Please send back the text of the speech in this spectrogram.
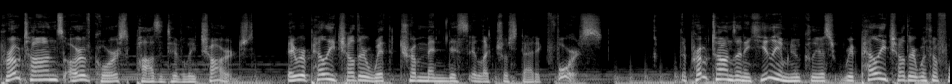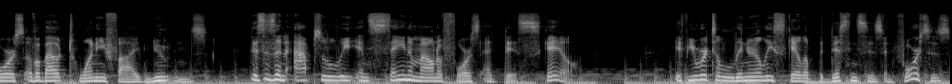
Protons are of course positively charged. They repel each other with tremendous electrostatic force. The protons in a helium nucleus repel each other with a force of about 25 newtons. This is an absolutely insane amount of force at this scale. If you were to linearly scale up the distances and forces,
